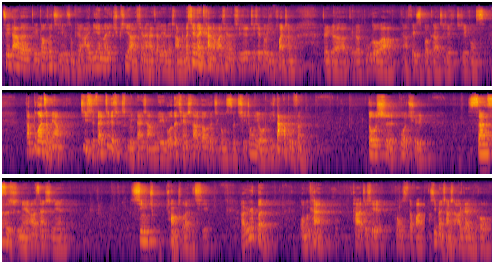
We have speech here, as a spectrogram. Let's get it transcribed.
最大的这个高科技公司，比如 IBM、HP 啊，现在还在列在上面。那现在看的话，现在其实这些都已经换成。这个这个 Google 啊啊 Facebook 啊这些这些公司，但不管怎么样，即使在这个名单上，美国的前十大高科技公司，其中有一大部分都是过去三四十年、二三十年新创出来的企业，而日本，我们看它这些公司的话，基本上是二战以后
